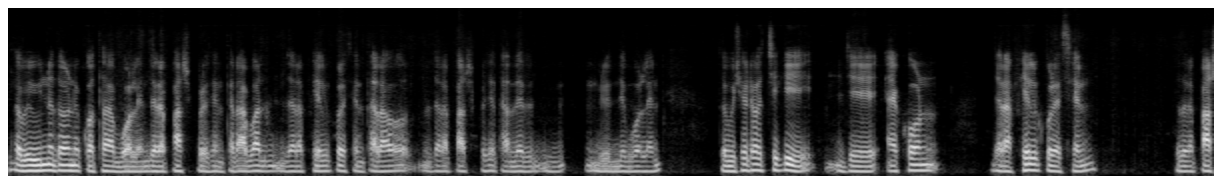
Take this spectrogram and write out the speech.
বিভিন্ন ধরনের কথা বলেন, যারা পাশ করেছেন, তারা আবার যারা ফেল করেছেন, তারাও যারা পাশ করেছে, তাদের বিরুদ্ধে বলেন। তো বিষয়টা হচ্ছে কি যে, এখন যারা ফেল করেছেন, যারা পাশ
